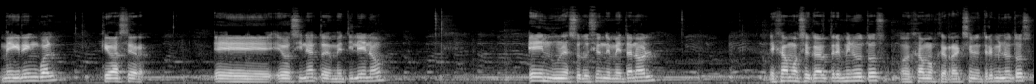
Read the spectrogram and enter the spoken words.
Megrenwald, que va a ser eh, eosinato de metileno en una solución de metanol. Dejamos secar 3 minutos o dejamos que reaccione 3 minutos.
